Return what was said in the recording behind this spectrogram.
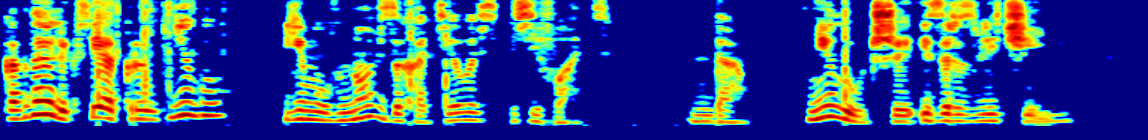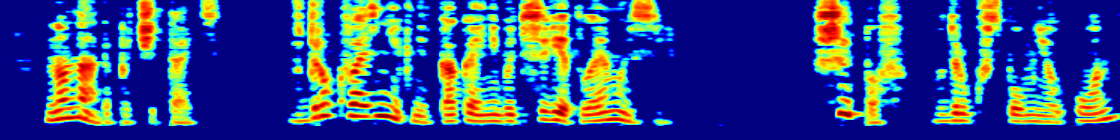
Когда Алексей открыл книгу, ему вновь захотелось зевать. Да, не лучшее из развлечений, но надо почитать. Вдруг возникнет какая-нибудь светлая мысль. Шипов, вдруг вспомнил он,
